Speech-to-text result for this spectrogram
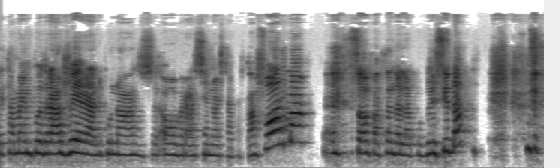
eh, también podrá ver algunas obras en nuestra plataforma, solo pasando la publicidad.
